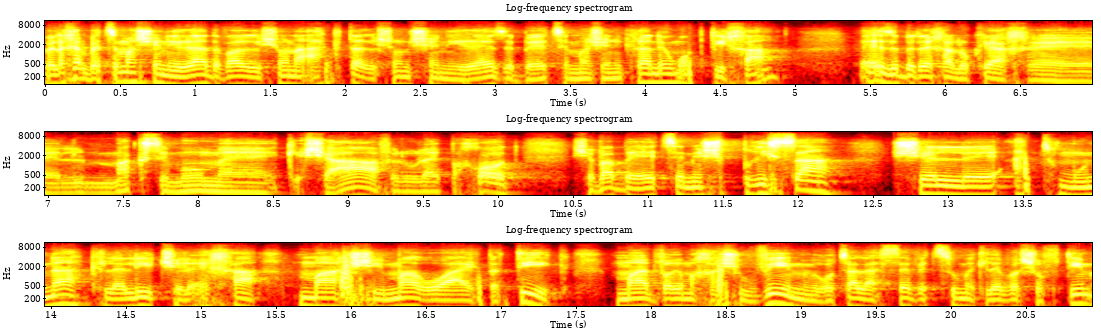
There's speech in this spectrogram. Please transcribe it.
ולכן בעצם מה שנראה, הדבר הראשון, האקט הראשון שנראה זה בעצם מה שנקרא נאום הפתיחה. אה, זה בדרך כלל לוקח אה, מקסימום אה, כשעה, אפילו אולי פחות, שבה בעצם יש פריסה של התמונה הכללית של איך המאשימה רואה את התיק, מה הדברים החשובים, אם היא רוצה להסב את תשומת לב השופטים,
